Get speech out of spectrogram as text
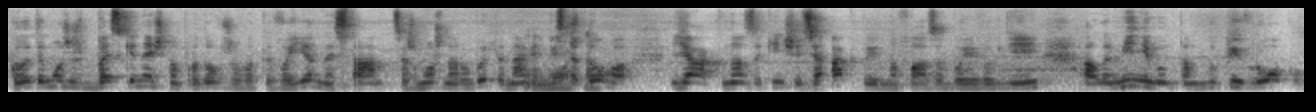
коли ти можеш безкінечно продовжувати воєнний стан, це ж можна робити навіть Можна. після того, як в нас закінчиться активна фаза бойових дій, але мінімум там ну півроку.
